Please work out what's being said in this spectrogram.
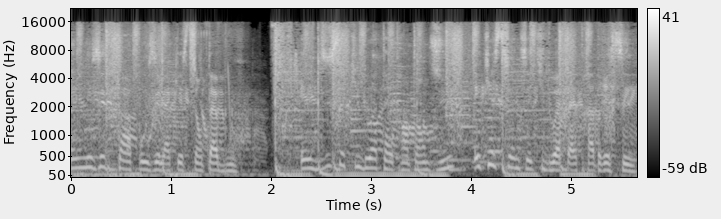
Elle n'hésite pas à poser la question tabou. Elle dit ce qui doit être entendu et questionne ce qui doit être adressé.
